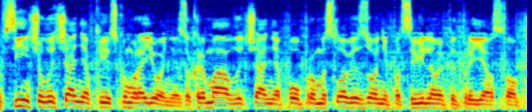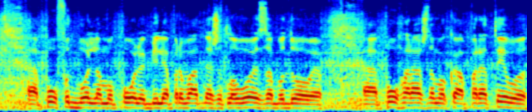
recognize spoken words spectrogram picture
Всі інші влучання в Київському районі, зокрема, влучання по промисловій зоні, по цивільному підприємству, е, по футбольному полю біля приватної житлової забудови, е, по гаражному кооперативу.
